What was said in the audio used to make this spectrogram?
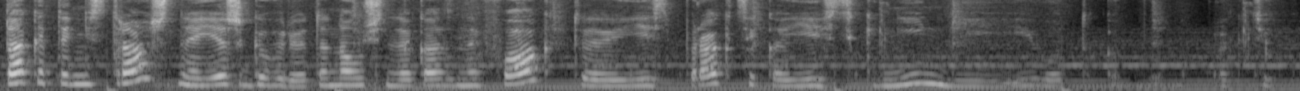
Так это не страшно, я же говорю, это научно доказанный факт, есть практика, есть книги, и вот как бы практикуют.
